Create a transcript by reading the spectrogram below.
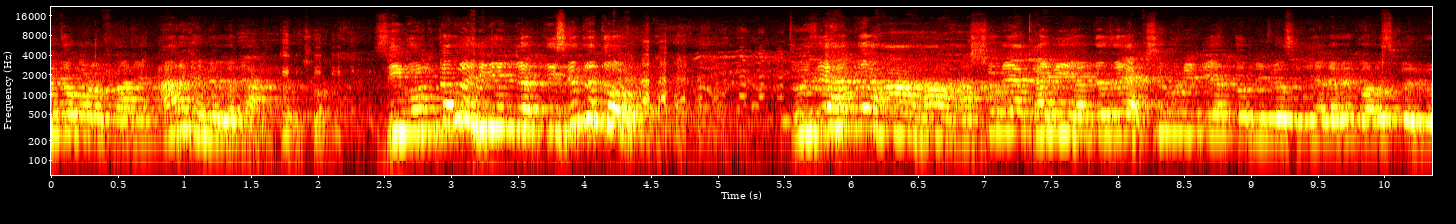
এত বড় প্রাণী, আর খাইবার লাগে জীবনটা তো যাচ্ছিস তো তুই যে হাতে হা হা হাসনিয়া খাইবি হাতে যে একশো কোটি টিয়া তোর নির্বাচনী এলাকায় খরচ করব।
